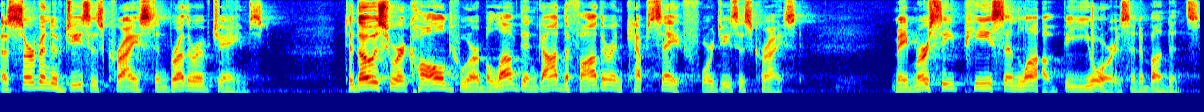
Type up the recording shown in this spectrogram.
a servant of Jesus Christ and brother of James, to those who are called, who are beloved in God the Father and kept safe for Jesus Christ, may mercy, peace, and love be yours in abundance.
